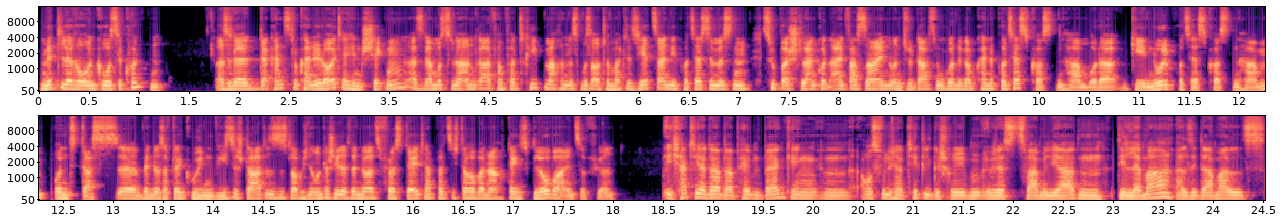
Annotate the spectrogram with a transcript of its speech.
mittlere und große Kunden. Also da, da kannst du keine Leute hinschicken. Also da musst du eine andere Art von Vertrieb machen. Das muss automatisiert sein. Die Prozesse müssen super schlank und einfach sein und du darfst im Grunde genommen keine Prozesskosten haben oder G0 Prozesskosten haben. Und das, äh, wenn du es auf der grünen Wiese startest, ist es, glaube ich, ein Unterschied, als wenn du als First Data plötzlich darüber nachdenkst, Glover einzuführen. Ich hatte ja da bei Payment Banking einen ausführlichen Artikel geschrieben über das 2 Milliarden Dilemma, als sie damals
